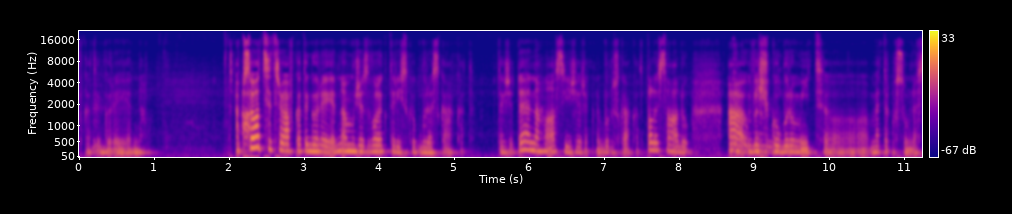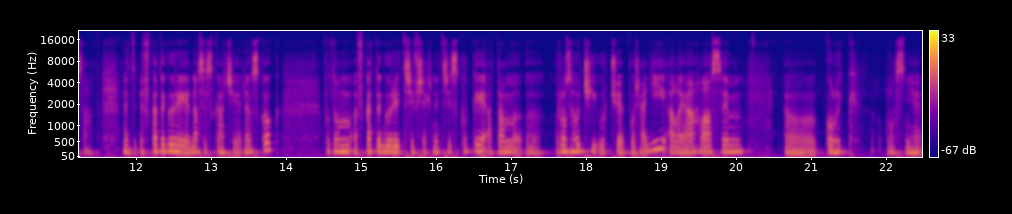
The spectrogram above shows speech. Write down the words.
v kategorii 1. Hmm. A psovat si třeba v kategorii 1 může zvolit, který skok bude skákat. Takže jde, nahlásí, že řekne, budu skákat palisádu a jako výšku budu mít uh, 1,80 m. V kategorii 1 se skáče jeden skok, potom v kategorii 3 všechny tři skoky a tam uh, rozhočí určuje pořadí, ale já hlásím, uh, kolik vlastně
